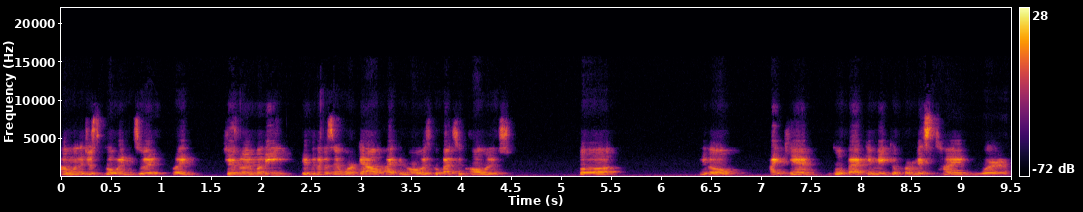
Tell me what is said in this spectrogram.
I'm gonna just go into it. Like, here's my money. If it doesn't work out, I can always go back to college. But you know, I can't go back and make up for missed time where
